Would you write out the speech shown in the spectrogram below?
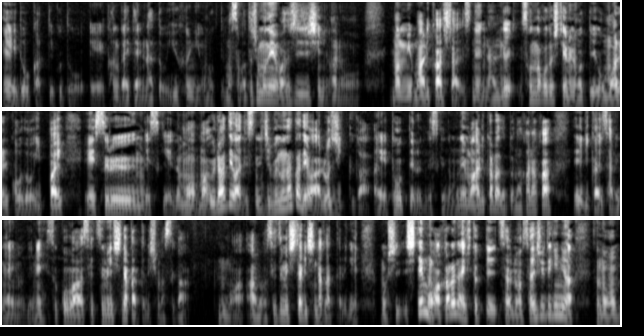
えー、どうかっていうことを、えー、考えたいなというふうに思ってます。私もね、私自身、あの、まあ、周りからしたらですね、なんでそんなことしてるのっていう思われる行動をいっぱい、えー、するんですけれども、まあ、裏ではですね、自分の中ではロジックが、えー、通ってるんですけどもね、周りからだとなかなか、えー、理解されないのでね、そこは説明しなかったりしますが、もう、あの、説明したりしなかったりね、もうし、してもわからない人って、その、最終的には、その、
